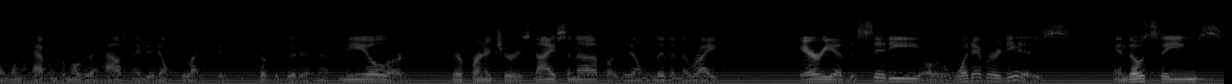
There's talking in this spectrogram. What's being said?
Don't want to have them come over to the house. Maybe they don't feel like they could cook a good enough meal, or their furniture is nice enough, or they don't live in the right area of the city, or whatever it is. And those things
